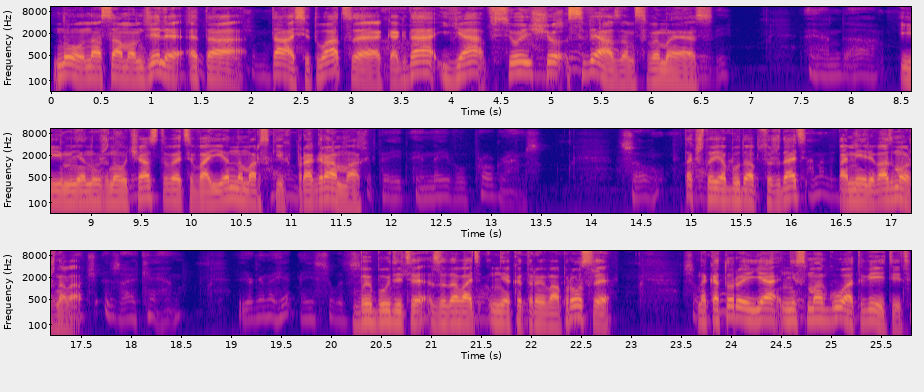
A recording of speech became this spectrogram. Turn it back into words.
Ну, на самом деле, это та ситуация, когда я все еще связан с ВМС. И мне нужно участвовать в военно-морских программах. Так что я буду обсуждать по мере возможного. Вы будете задавать некоторые вопросы, на которые я не смогу ответить.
